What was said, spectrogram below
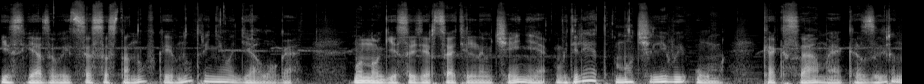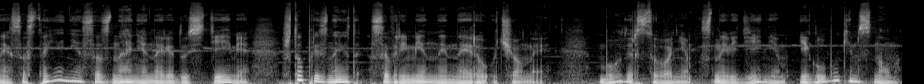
и связывается с остановкой внутреннего диалога. Многие созерцательные учения выделяют молчаливый ум как самое козырное состояние сознания наряду с теми, что признают современные нейроученые – бодрствованием, сновидением и глубоким сном.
